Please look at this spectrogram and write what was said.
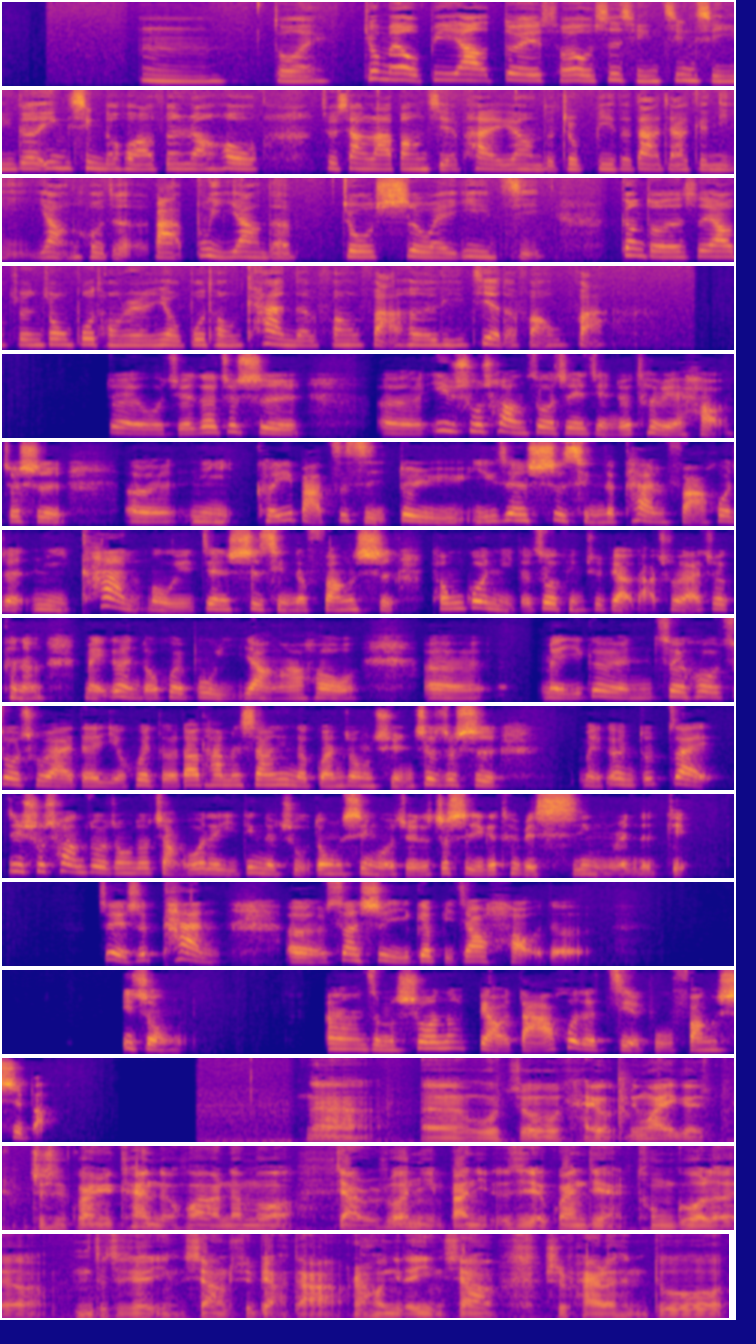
嗯，对，就没有必要对所有事情进行一个硬性的划分，然后就像拉帮结派一样的，就逼着大家跟你一样，或者把不一样的就视为异己。更多的是要尊重不同人有不同看的方法和理解的方法。对，我觉得就是，呃，艺术创作这一点就特别好，就是，呃，你可以把自己对于一件事情的看法，或者你看某一件事情的方式，通过你的作品去表达出来，就可能每个人都会不一样，然后，呃，每一个人最后做出来的也会得到他们相应的观众群，这就是。每个人都在艺术创作中都掌握了一定的主动性，我觉得这是一个特别吸引人的点。这也是看，呃，算是一个比较好的一种，嗯，怎么说呢？表达或者解读方式吧。那。呃，我就还有另外一个，就是关于看的话，那么假如说你把你的自己的观点通过了你的这些影像去表达，然后你的影像是拍了很多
